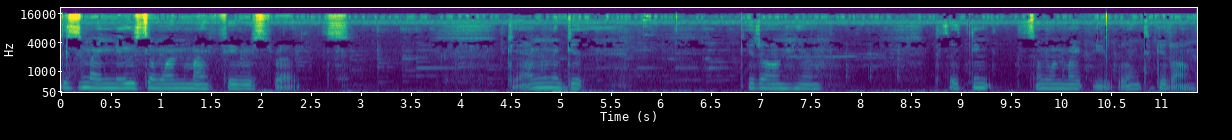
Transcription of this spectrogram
This is my newest and one of my favorite rides. Okay, I'm gonna get get on here because I think someone might be willing to get on.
